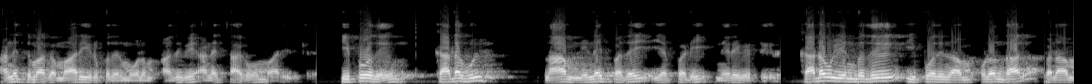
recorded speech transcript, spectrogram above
அனைத்துமாக மாறி இருப்பதன் மூலம் அதுவே அனைத்தாகவும் மாறி இருக்கிறது. இப்போது கடவுள் நாம் நினைப்பதை எப்படி நிறைவேற்றுகிறது? கடவுள் என்பது இப்போது நாம் உணர்ந்தால் இப்ப நாம்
